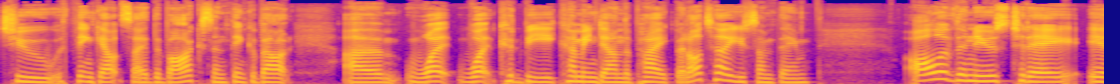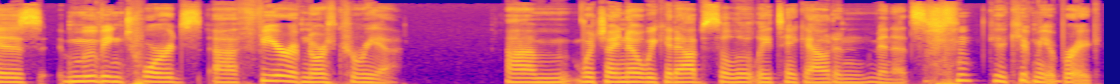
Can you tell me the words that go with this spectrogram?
to think outside the box and think about um, what what could be coming down the pike. But I'll tell you something. All of the news today is moving towards uh, fear of North Korea, um, which I know we could absolutely take out in minutes. Give me a break.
